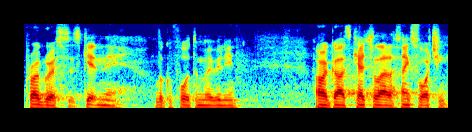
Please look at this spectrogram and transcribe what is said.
Progress, it's getting there. Looking forward to moving in. All right, guys, catch you later. Thanks for watching.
